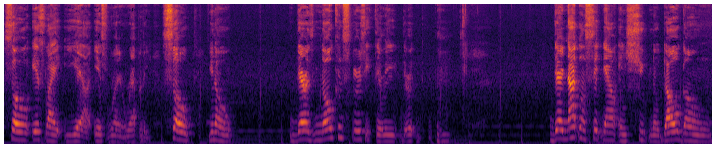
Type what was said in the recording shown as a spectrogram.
So it's like, yeah, it's running rapidly. So you know, there is no conspiracy theory. There, they're not going to sit down and shoot no doggone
